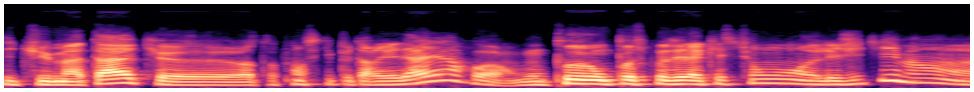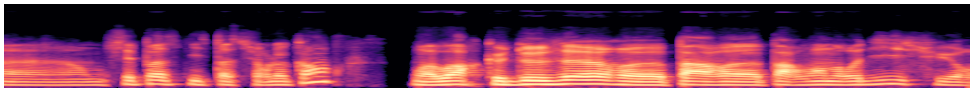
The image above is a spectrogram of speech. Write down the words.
si tu m'attaques, euh, attention ce qui peut t'arriver derrière. Quoi. On, peut, on peut se poser la question euh, légitime, hein, euh, on ne sait pas ce qui se passe sur le camp. On va voir que deux heures euh, par, par vendredi sur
